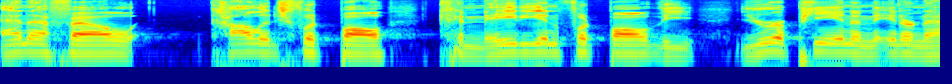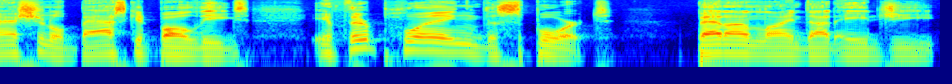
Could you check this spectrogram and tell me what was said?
NFL, college football, Canadian football, the European and international basketball leagues, if they're playing the sport, betonline.ag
